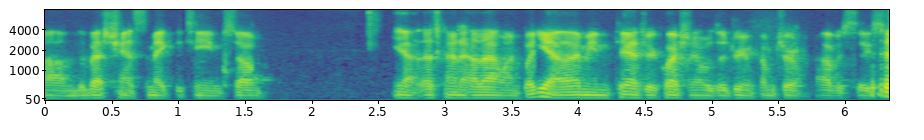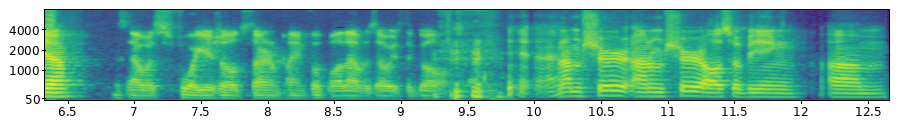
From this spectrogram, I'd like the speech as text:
um, the best chance to make the team. So yeah, that's kind of how that went. But yeah, I mean, to answer your question, it was a dream come true, obviously. So yeah. Since I was four years old, starting playing football, that was always the goal. So. yeah, and I'm sure, and I'm sure, also being um,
